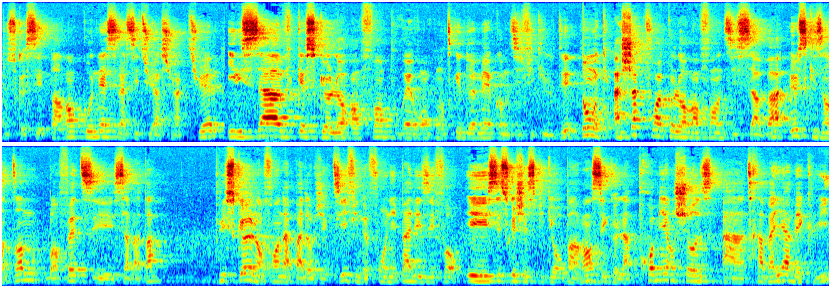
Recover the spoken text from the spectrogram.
puisque ses parents connaissent la situation actuelle, ils savent qu'est-ce que leur enfant pourrait rencontrer demain comme difficulté. Donc, à chaque fois que leur enfant dit ça va, eux, ce qu'ils entendent, ben, en fait, c'est ça va pas puisque l'enfant n'a pas d'objectif, il ne fournit pas des efforts. Et c'est ce que j'expliquais aux parents, c'est que la première chose à travailler avec lui,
